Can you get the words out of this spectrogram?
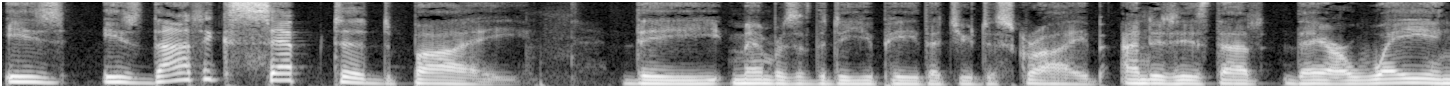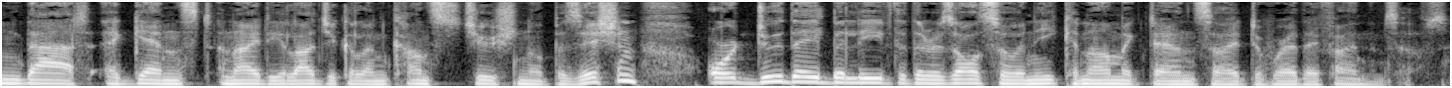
Is is that accepted by? The members of the DUP that you describe, and it is that they are weighing that against an ideological and constitutional position, or do they believe that there is also an economic downside to where they find themselves?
